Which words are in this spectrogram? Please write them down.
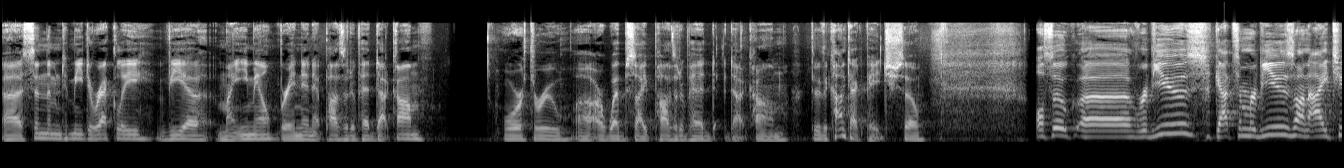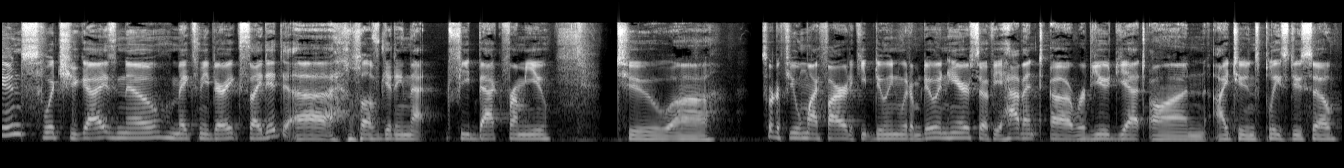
uh, send them to me directly via my email, brandon at positivehead.com or through uh, our website, positivehead.com, through the contact page. So, also, uh, reviews. Got some reviews on iTunes, which you guys know makes me very excited. Uh, I love getting that feedback from you to uh, sort of fuel my fire to keep doing what I'm doing here. So, if you haven't uh, reviewed yet on iTunes, please do so.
